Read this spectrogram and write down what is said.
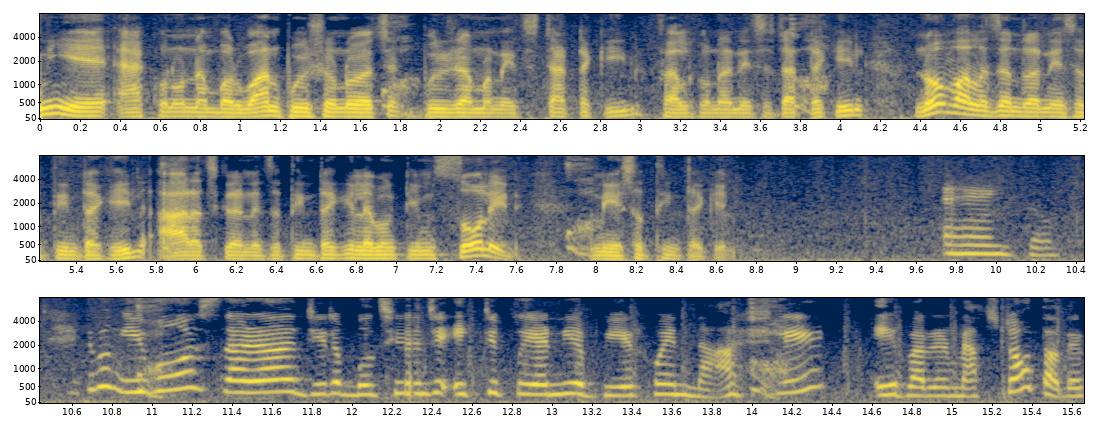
নিয়ে এখনও নাম্বার ওয়ান পজিশন রয়েছে। বুড়িরামরা নিয়েছে চারটা কিল ফ্যালকনরা নিয়েছে চারটা কিল নোভা লেজেন্ডরা নিয়েছে তিনটা কিল আর আজকেরা নিয়েছে তিনটা কিল এবং টিম সলিড নিয়েছে তিনটা কিল একদম। এবং ইভোস তারা যেটা বলছিলেন যে একটি প্লেয়ার নিয়ে বের হয়ে না আসলে এবারের ম্যাচটাও তাদের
